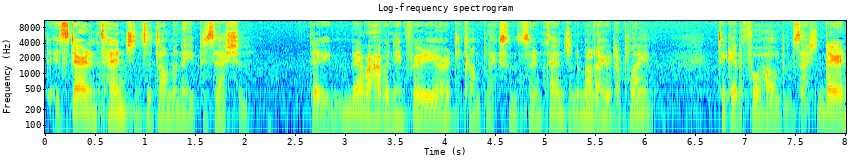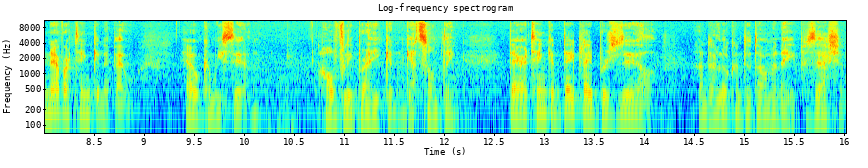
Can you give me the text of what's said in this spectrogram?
it's their intention to dominate possession. They never have an inferiority complex, and it's their intention, no matter who they're playing, to get a foothold in possession. They are never thinking about how can we sit and hopefully break and get something. They are thinking they played Brazil and they're looking to dominate possession.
